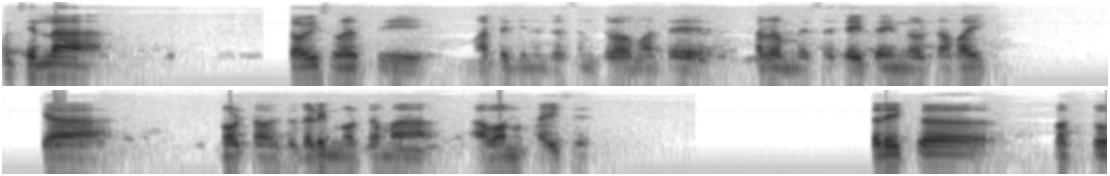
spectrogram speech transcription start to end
હું છેલ્લા ચોવીસ વર્ષથી માતાજીને દર્શન કરવા માટે હર હંમેશા ચૈતન્ય નોરતા હોય ત્યાં નોરતા હોય તો દરેક નોરતામાં આવવાનું થાય છે. દરેક ભક્તો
